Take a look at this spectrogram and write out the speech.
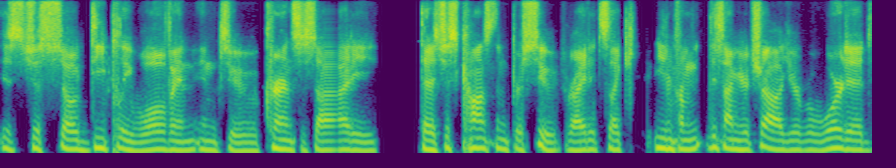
is just so deeply woven into current society that it's just constant pursuit, right? It's like even from the time you're a child, you're rewarded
